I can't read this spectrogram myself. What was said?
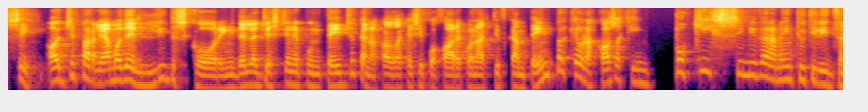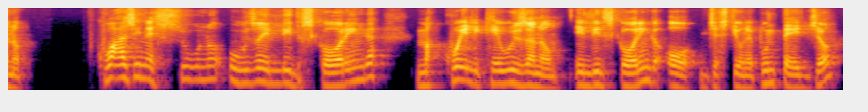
Sì, oggi parliamo del lead scoring, della gestione punteggio, che è una cosa che si può fare con Active Campaign perché è una cosa che in pochissimi veramente utilizzano. Quasi nessuno usa il lead scoring, ma quelli che usano il lead scoring o gestione punteggio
